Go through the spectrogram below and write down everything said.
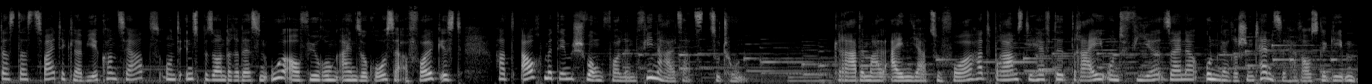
Dass das zweite Klavierkonzert und insbesondere dessen Uraufführung ein so großer Erfolg ist, hat auch mit dem schwungvollen Finalsatz zu tun. Gerade mal ein Jahr zuvor hat Brahms die Hefte 3 und 4 seiner ungarischen Tänze herausgegeben.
